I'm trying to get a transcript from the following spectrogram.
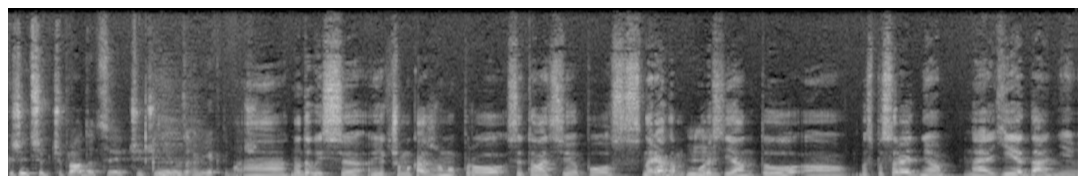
Скажи, чи, чи правда це чи, чи ні? Ну, взагалі, як ти бачиш? А, ну дивись, е, якщо ми кажемо про ситуацію по снарядам у росіян, то е, безпосередньо е, є дані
